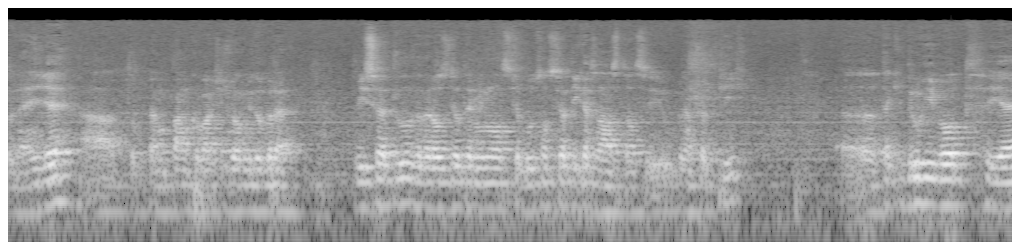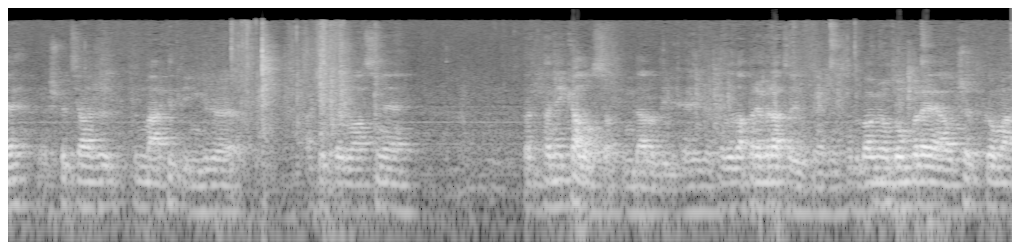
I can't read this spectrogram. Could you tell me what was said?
to nejde. A to pán Kovačič veľmi dobre vysvetlil, ten rozdiel tej minulosti a budúcnosti a týka sa nás to asi úplne všetkých. E, taký druhý bod je špeciálne, že ten marketing, že aké to je vlastne tá, tá nekalosť sa tým dá robiť, hej, že to dá prevracať úplne, že sa to bavíme o dobre a o všetkom a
